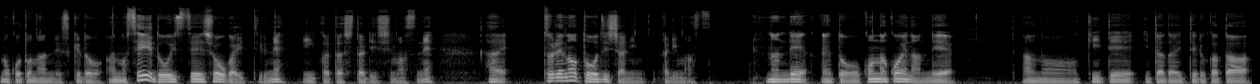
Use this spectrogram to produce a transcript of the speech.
のことなんですけどあの性同一性障害っていうね言い方したりしますね。はい。それの当事者になります。なんで、えっと、こんな声なんであの聞いていただいてる方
